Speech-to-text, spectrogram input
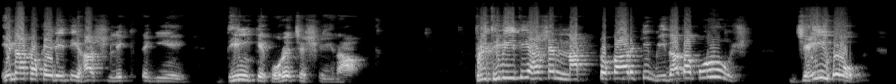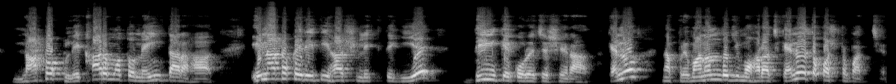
এ নাটকের ইতিহাস লিখতে গিয়ে দিনকে করেছে সেই রাত। পৃথিবী ইতিহাসের নাট্যকার কি বিধাতা পুরুষ? যেই হোক, নাটক লেখার মতো নেই তার হাত। এ নাটকের ইতিহাস লিখতে গিয়ে দিনকে করেছে সে রাত। কেন? না প্রেমানন্দজি মহারাজ কেন এত কষ্ট পাচ্ছেন?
